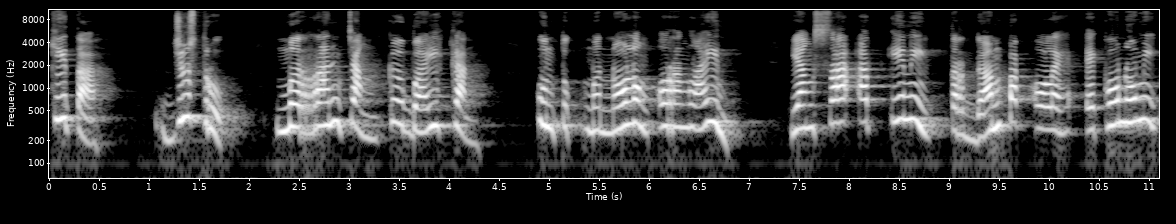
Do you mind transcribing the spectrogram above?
kita justru merancang kebaikan untuk menolong orang lain yang saat ini terdampak oleh ekonomi,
